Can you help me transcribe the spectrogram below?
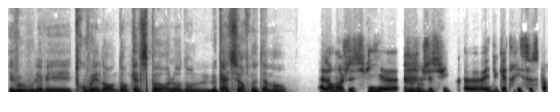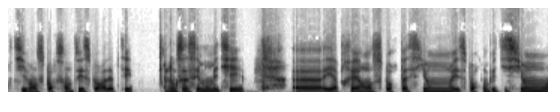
Et vous, vous l'avez trouvé dans, dans quel sport? Alors dans le kitesurf notamment? Alors moi, je suis, euh, je suis euh, éducatrice sportive en sport santé, sport adapté. Donc ça, c'est mon métier. Euh, et après, en sport passion et sport compétition,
